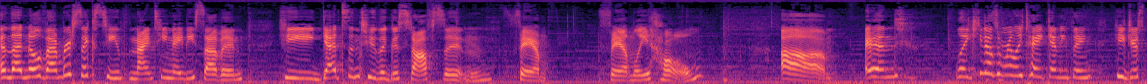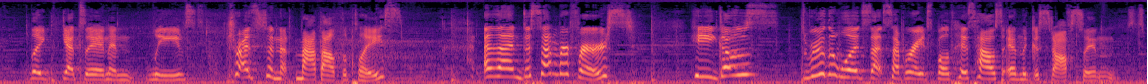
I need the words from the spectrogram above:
And then November 16th, 1987, he gets into the Gustafson fam- family home. Um, and like he doesn't really take anything. He just like gets in and leaves, tries to map out the place. And then December 1st, he goes through the woods that separates both his house and the Gustafsons.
